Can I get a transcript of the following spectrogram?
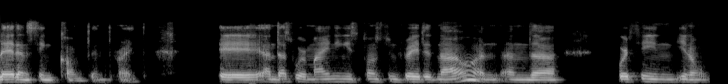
lead and zinc content, right? Uh, and that's where mining is concentrated now, and and uh, we're seeing you know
